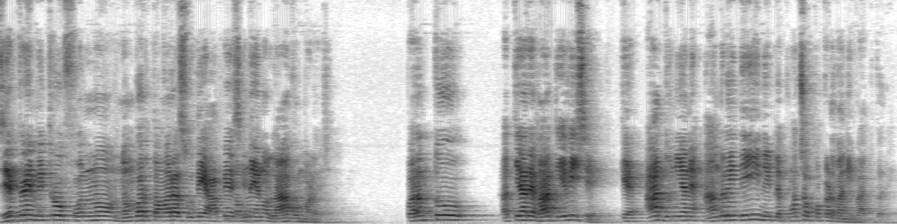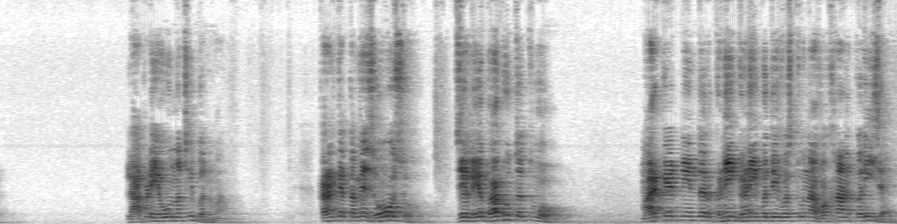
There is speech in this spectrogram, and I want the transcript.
જે કંઈ મિત્રો ફોનનો નંબર તમારા સુધી આપે છે, તમને એનો લાભ મળે છે. પરંતુ અત્યારે વાત એવી છે કે આ દુનિયાને આંગળી દઈએ ને એટલે પોંચો પકડવાની વાત કરે. એટલે આપણે એવું નથી બનવાનું. કારણ કે તમે જોવો છો, જે લેભાગુ તત્વો માર્કેટની અંદર ઘણી ઘણી બધી વસ્તુના વખાણ કરી જાય,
